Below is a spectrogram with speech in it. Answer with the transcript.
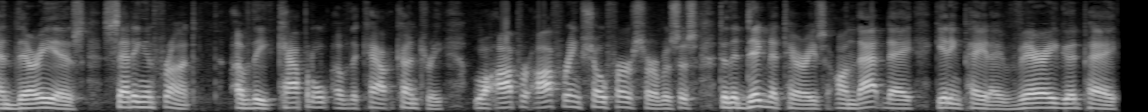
And there he is, setting in front of the capital of the country were offering chauffeur services to the dignitaries on that day, getting paid a very good pay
